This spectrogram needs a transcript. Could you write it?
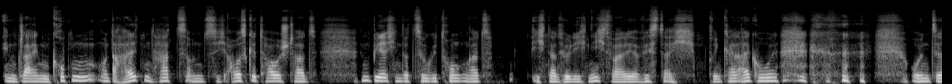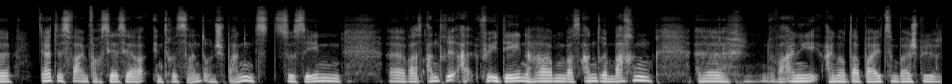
in kleinen Gruppen unterhalten hat und sich ausgetauscht hat, ein Bierchen dazu getrunken hat. Ich natürlich nicht, weil ihr wisst, ich trinke keinen Alkohol. und äh, ja, das war einfach sehr, sehr interessant und spannend zu sehen, äh, was andere äh, für Ideen haben, was andere machen. Äh, war eine, einer dabei zum Beispiel,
